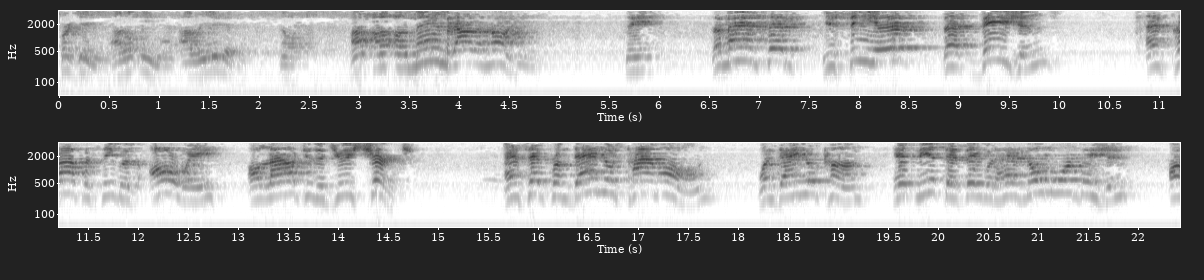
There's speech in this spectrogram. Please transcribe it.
Forgive me, I don't mean that. I really didn't. No. A, a, a man without anointing. See? The man said, you see here, that visions and prophecy was always allowed to the Jewish church. And said from Daniel's time on, when Daniel come, it meant that they would have no more vision or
